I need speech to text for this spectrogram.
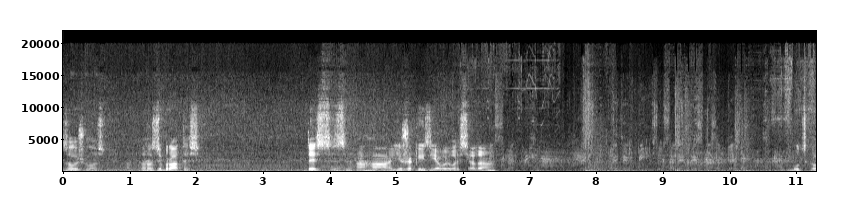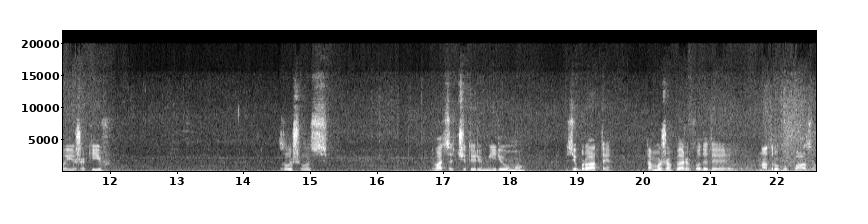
залишилось розібратись. Десь з. Ага, їжаки з'явилися, да? Отбуцкали їжаків. Залишилось 24 міріуму зібрати. Та можна переходити на другу фазу.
